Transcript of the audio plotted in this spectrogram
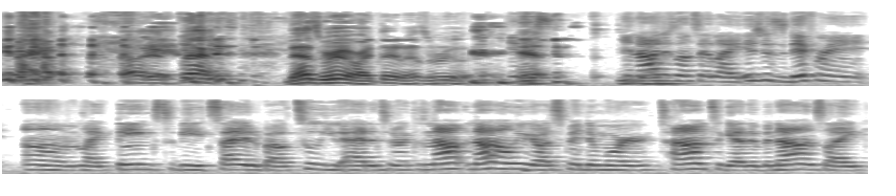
In fact, that's real right there. That's real. it's- And- you And know. I was just gonna say, like, it's just different, um, like things to be excited about too. You add into it because now, not only are y'all spending more time together, but now it's like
